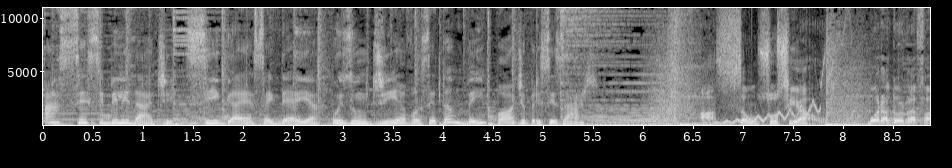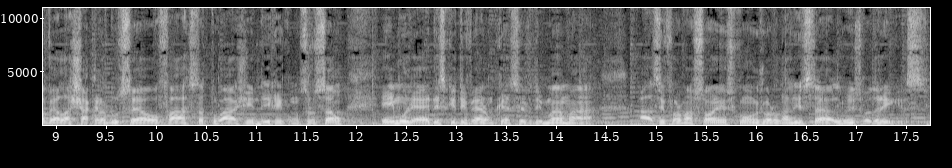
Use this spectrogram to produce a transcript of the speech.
Acessibilidade. Siga essa ideia, pois um dia você também pode precisar. Ação Social. Morador da favela Chácara do Céu faz tatuagem de reconstrução em mulheres que tiveram câncer de mama. As informações com o jornalista Luiz Rodrigues.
